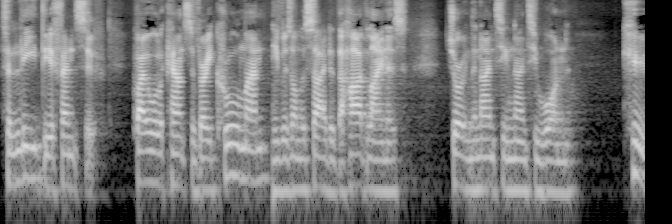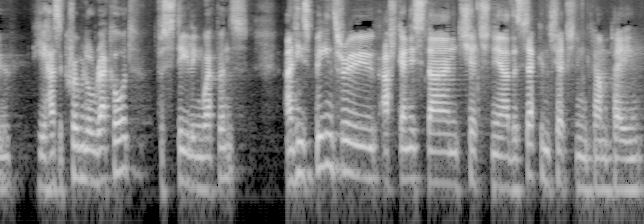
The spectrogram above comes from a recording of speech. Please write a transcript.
to lead the offensive. By all accounts, a very cruel man. He was on the side of the hardliners during the 1991 coup. He has a criminal record for stealing weapons. And he's been through Afghanistan, Chechnya, the second Chechen campaign,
